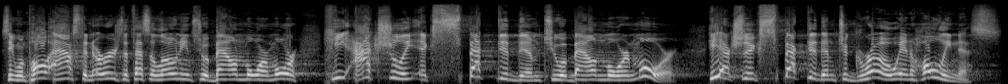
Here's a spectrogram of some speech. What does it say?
See, when Paul asked and urged the Thessalonians to abound more and more, he actually expected them to abound more and more. He actually expected them to grow in holiness.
